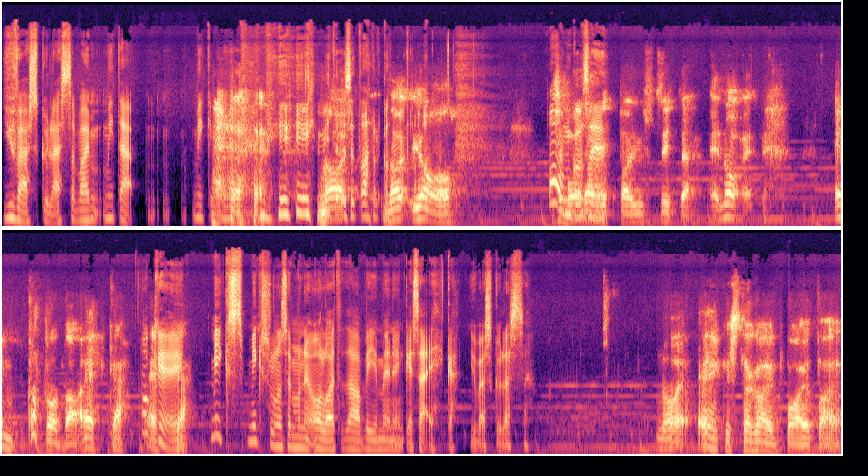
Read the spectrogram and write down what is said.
Jyväskylässä vai mitä, mikä, No, mitä se tarkoittaa? no joo, se Onko voi se? just sitä. No, en, katsotaan, ehkä. Okei. ehkä. Miksi miksi sulla on semmoinen olo, että tämä on viimeinen kesä ehkä Jyväskylässä? No ehkä sitä kaipaa jotain,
